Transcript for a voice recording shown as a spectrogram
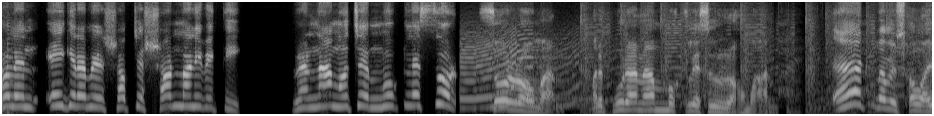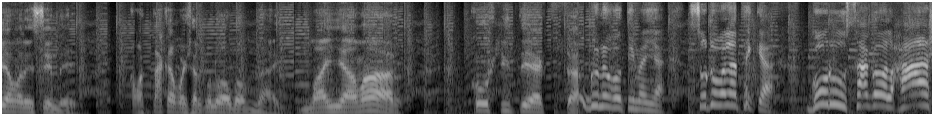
হলেন এই গ্রামের সবচেয়ে সম্মানী ব্যক্তি। ওনার নাম হচ্ছে মুকলেশ্বর সোর রহমান মানে পুরা নাম মুখলেসুর রহমান। এক নামে সবাই আমার চেনে। আমার টাকা পয়সার কোনো অভাব নাই। মাইয়া আমার কোটিতে একটা। গুণবতী মাইয়া ছোটবেলা থেকে গরু ছাগল হাঁস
